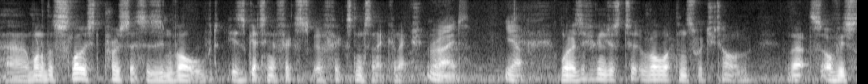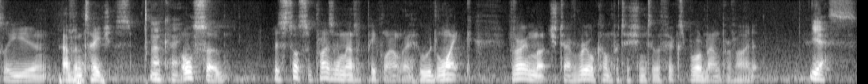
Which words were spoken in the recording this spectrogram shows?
uh, one of the slowest processes involved is getting a fixed a fixed internet connection. Right. Yeah. Whereas if you can just roll up and switch it on, that's obviously uh, advantageous. Okay. Also, there's still a surprising amount of people out there who would like very much to have real competition to the fixed broadband provider. Yes,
